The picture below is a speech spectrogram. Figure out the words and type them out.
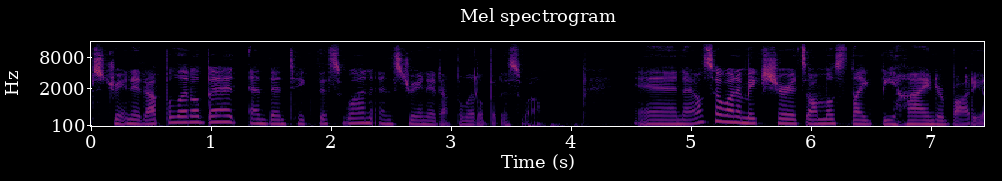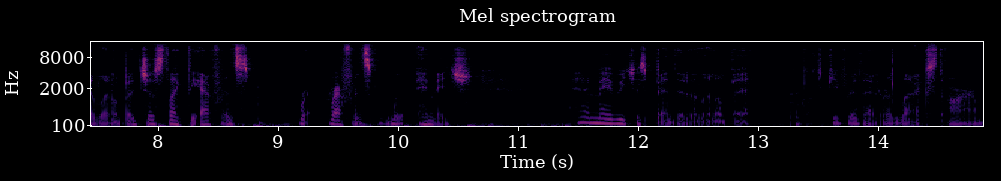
straighten it up a little bit and then take this one and straighten it up a little bit as well. And I also want to make sure it's almost like behind her body a little bit, just like the reference, re reference image. And maybe just bend it a little bit. Give her that relaxed arm.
